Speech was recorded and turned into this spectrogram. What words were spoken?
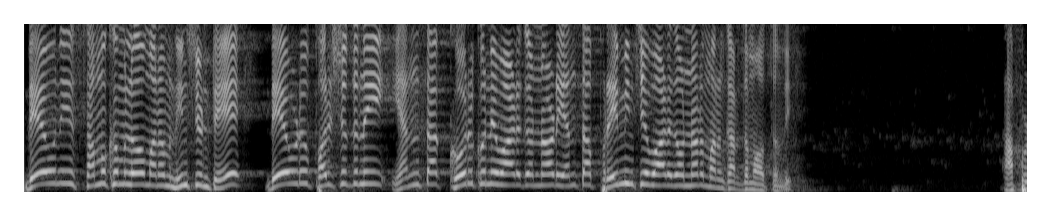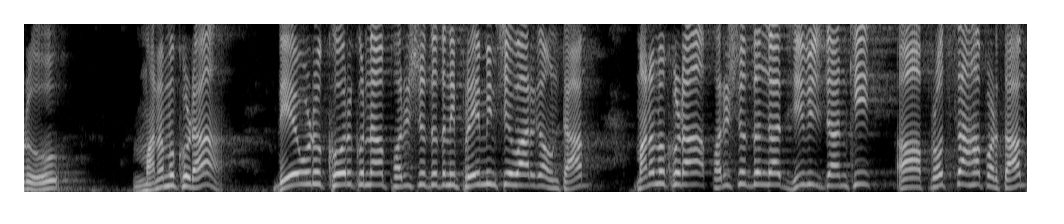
దేవుని సముఖంలో మనం నించుంటే దేవుడు పరిశుద్ధిని ఎంత కోరుకునేవాడుగా ఉన్నాడు ఎంత ప్రేమించేవాడుగా ఉన్నాడో మనకు అర్థమవుతుంది. అప్పుడు మనము కూడా దేవుడు కోరుకున్న పరిశుద్ధతని ప్రేమించేవారుగా ఉంటాం. మనము కూడా పరిశుద్ధంగా జీవించడానికి ప్రోత్సాహపడతాం.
